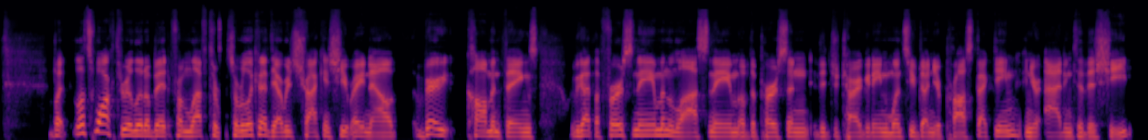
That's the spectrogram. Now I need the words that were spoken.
But let's walk through a little bit from left to so we're looking at the outreach tracking sheet right now. Very common things. We've got the first name and the last name of the person that you're targeting once you've done your prospecting and you're adding to this sheet.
